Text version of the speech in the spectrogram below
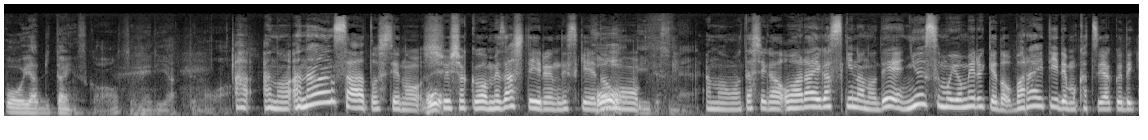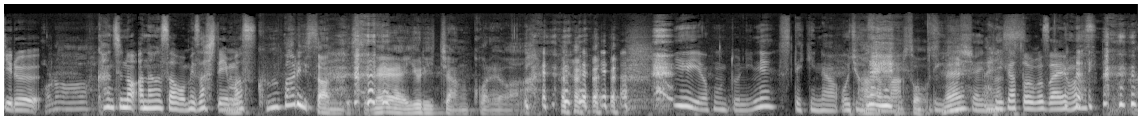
をやりたいんですか？そのメディアっていうのは。あ、あの、アナウンサーとしての就職を目指しているんですけれども。おいい、ですねあの、私がお笑いが好きなので、ニュースも読めるけど、バラエティでも活躍できる感じのアナウンサーを目指しています。欲張りさんですね ゆりちゃんこれは いえいえ本当にね素敵なお嬢はい様そうですねあ。りがとうございます。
